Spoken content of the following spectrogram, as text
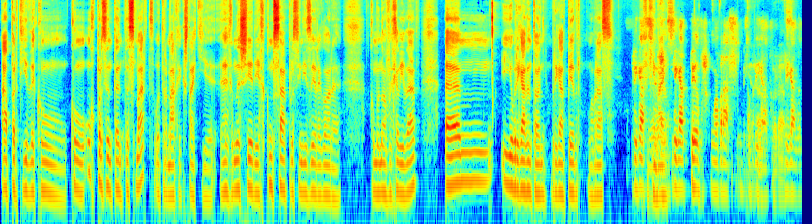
à partida com, com um representante da Smart, outra marca que está aqui a, a renascer e a recomeçar, por assim dizer, agora com uma nova realidade. Um, e obrigado, António. Obrigado, Pedro. Um abraço. Obrigado, Obrigado, Pedro. Um abraço. Muito obrigado. obrigado. obrigado.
